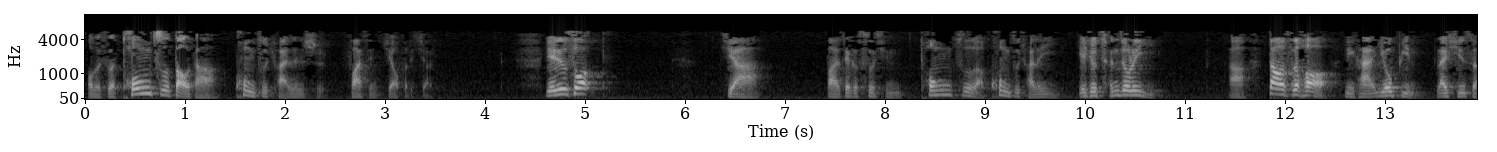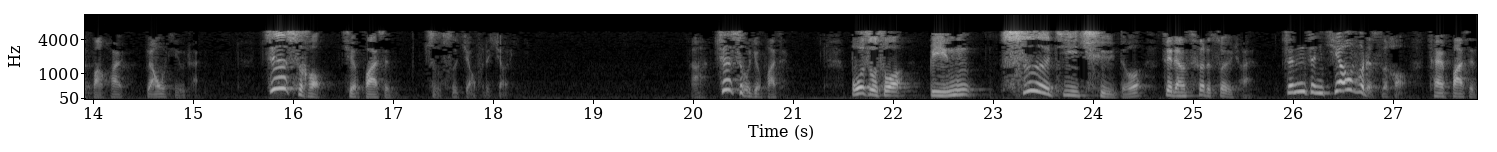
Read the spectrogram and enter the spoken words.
我们说通知到达控制权人时发生交付的效力。也就是说，甲把这个事情。通知了控制权人乙，也就承租人乙啊，到时候你看由丙来行使返还原物请求权，这时候就发生指示交付的效力。啊，这时候就发生，不是说丙实际取得这辆车的所有权，真正交付的时候才发生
